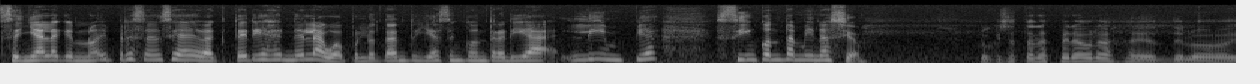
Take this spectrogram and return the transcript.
señala que no hay presencia de bacterias en el agua. Por lo tanto, ya se encontraría limpia, sin contaminación lo que se está a la espera ahora eh, de los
